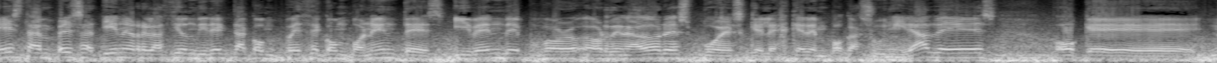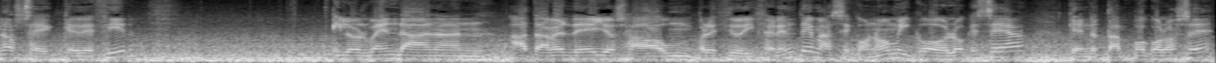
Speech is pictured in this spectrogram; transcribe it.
esta empresa tiene relación directa con PC Componentes y vende por ordenadores pues que les queden pocas unidades o que no sé qué decir y los vendan a través de ellos a un precio diferente, más económico o lo que sea, que tampoco lo sé,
